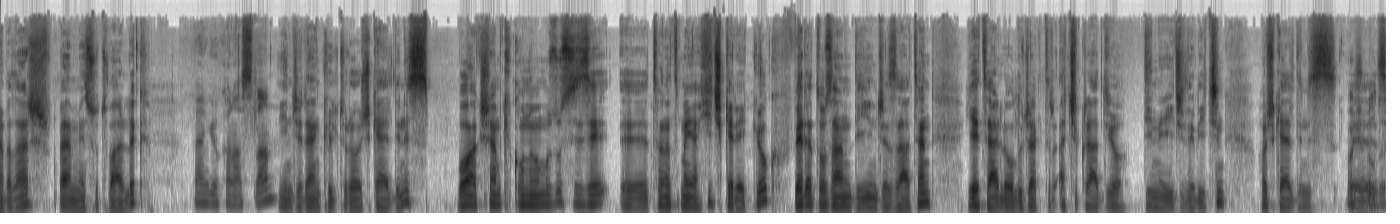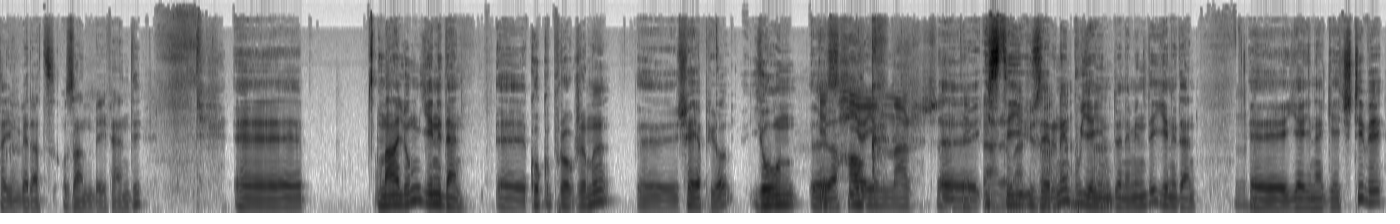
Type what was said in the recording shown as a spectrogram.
Merhabalar, ben Mesut Varlık. Ben Gökhan Aslan. İnceden Kültür'e hoş geldiniz. Bu akşamki konuğumuzu size e, tanıtmaya hiç gerek yok. Vedat Ozan deyince zaten yeterli olacaktır Açık Radyo dinleyicileri için. Hoş geldiniz hoş e, Sayın Vedat Ozan Beyefendi. E, malum yeniden e, koku programı e, şey yapıyor. Yoğun e, halk e, isteği üzerine bu yayın döneminde yeniden e, yayına geçti ve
